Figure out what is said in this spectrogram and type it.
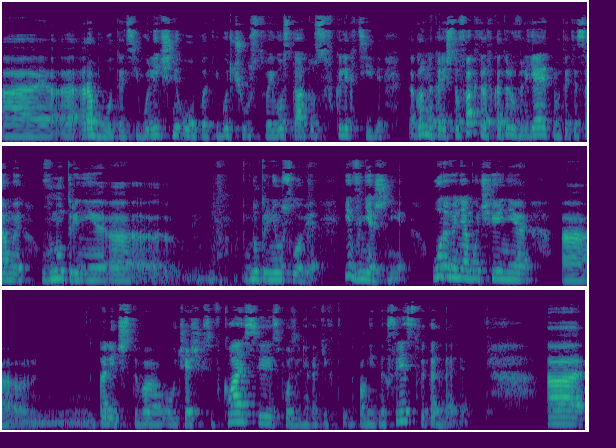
а, э, работать, его личный опыт, его чувства, его статус в коллективе. Огромное количество факторов, которые влияют на вот эти самые внутренние, э, внутренние условия и внешние. Уровень обучения, а, количество учащихся в классе, использование каких-то дополнительных средств и так далее. А,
